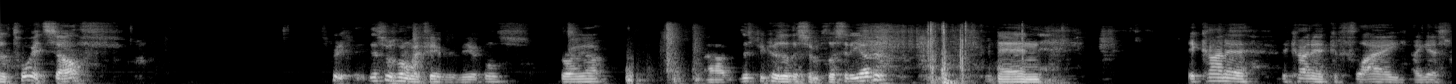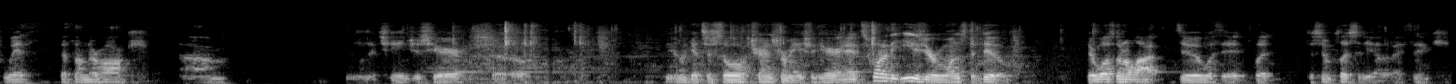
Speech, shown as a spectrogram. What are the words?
a toy itself, it's pretty, this was one of my favorite vehicles growing up. Uh, just because of the simplicity of it, and it kind of it kind of could fly, I guess, with the Thunderhawk. Um, when it changes here, so you know, it gets this little transformation here, and it's one of the easier ones to do. There wasn't a lot to do with it, but the simplicity of it, I think,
